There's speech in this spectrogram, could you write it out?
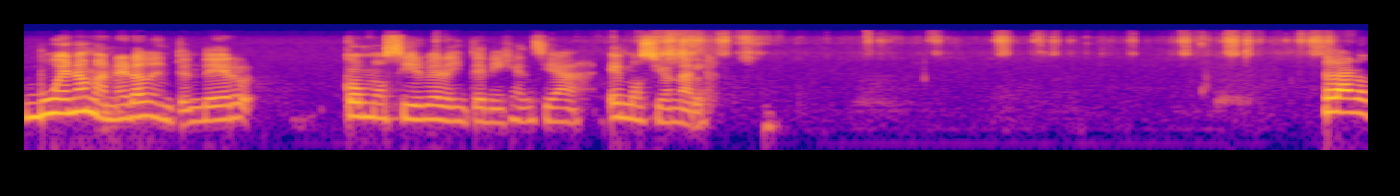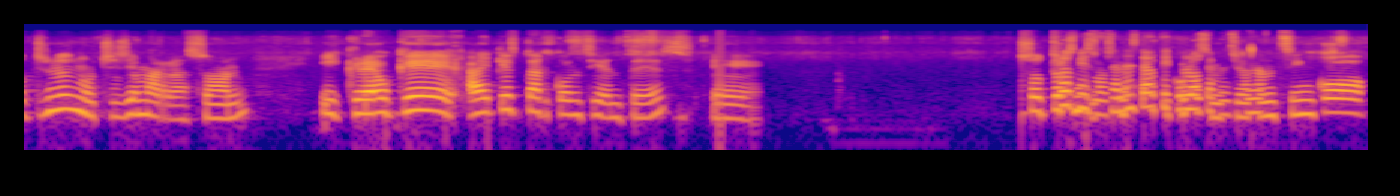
buena manera de entender cómo sirve la inteligencia emocional. Claro, tienes muchísima razón y creo que hay que estar conscientes. Eh, nosotros mismos, en este artículo se mencionan cinco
